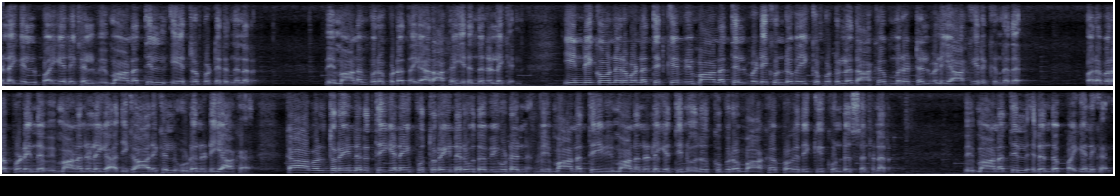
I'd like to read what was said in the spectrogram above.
நிலையில் பயணிகள் விமானத்தில் ஏற்றப்பட்டிருந்தனர். விமானம் புறப்பட தயாராக இருந்த நிலையில் இண்டிகோ நிறுவனத்திற்கு விமானத்தில் வெடிகுண்டு வைக்கப்பட்டுள்ளதாக மிரட்டல் வெளியாகி இருக்கின்றது. பரபரப்படைந்த விமான நிலைய அதிகாரிகள் உடனடியாக காவல்துறையினர் தீயணைப்புத் துறையினர் உதவியுடன் விமானத்தை விமான நிலையத்தின் ஒதுக்குப்புறமாக பகுதிக்கு கொண்டு சென்றனர். விமானத்தில் இருந்த பயணிகள்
